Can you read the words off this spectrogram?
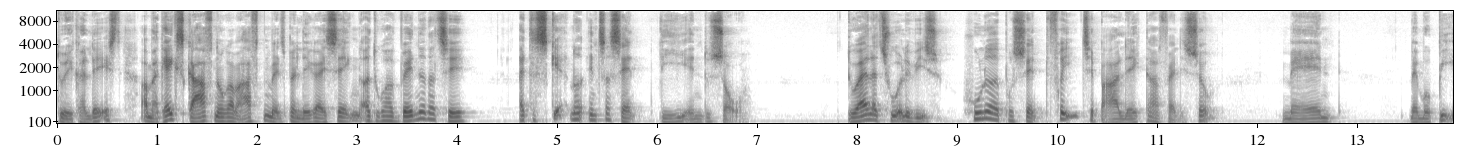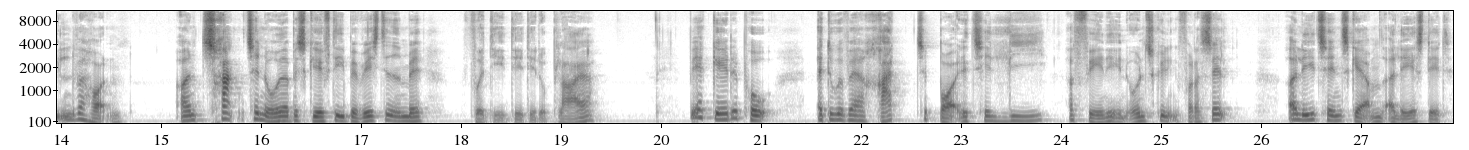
du ikke har læst, og man kan ikke skaffe nogen om aftenen, mens man ligger i sengen, og du har vendet dig til, at der sker noget interessant lige inden du sover. Du er naturligvis 100% fri til bare at lægge dig og falde i søvn, men med mobilen ved hånden, og en trang til noget at beskæftige bevidstheden med, fordi det er det, du plejer, vil jeg gætte på, at du vil være ret tilbøjelig til lige at finde en undskyldning for dig selv, og lige tænde skærmen og læse lidt.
